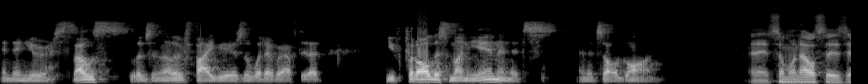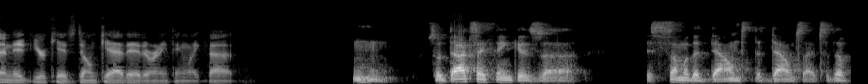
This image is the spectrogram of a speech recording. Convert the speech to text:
and then your spouse lives another five years or whatever after that, you've put all this money in, and it's and it's all gone. And then someone else's, and it, your kids don't get it or anything like that. Mm-hmm. So that's I think is uh, is some of the downs the downside. So the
